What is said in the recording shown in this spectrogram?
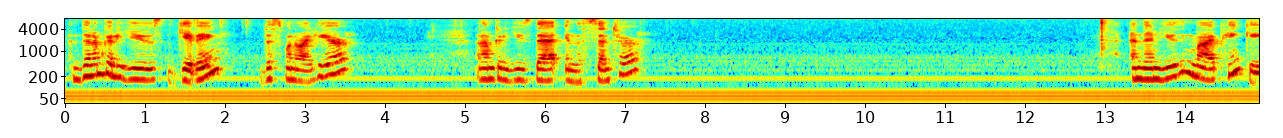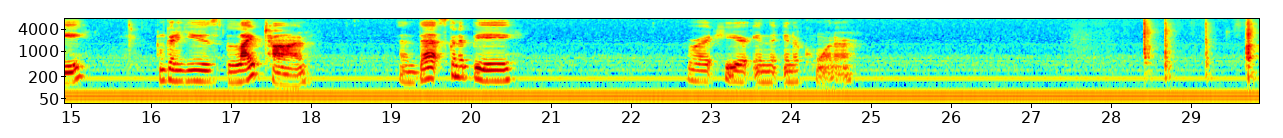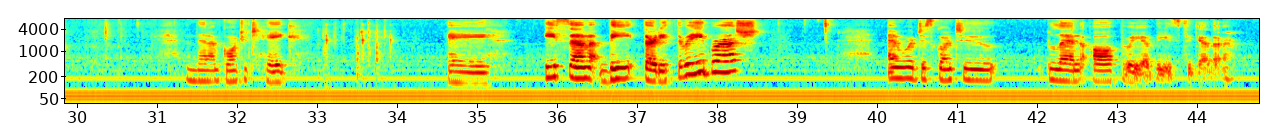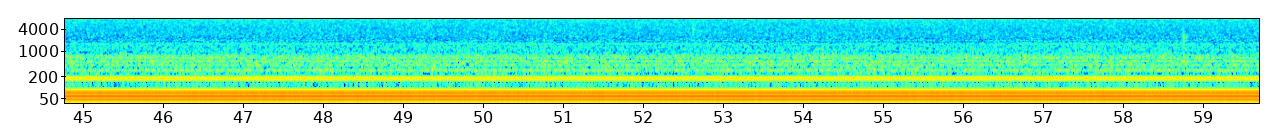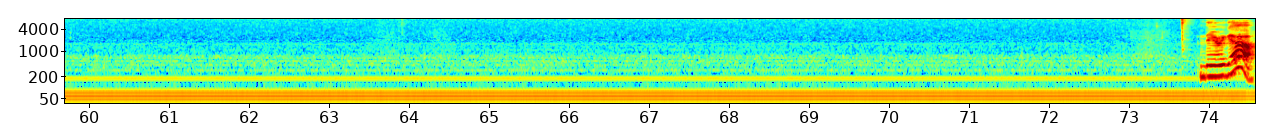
And then I'm going to use Giving, this one right here. And I'm going to use that in the center. And then using my pinky, I'm going to use Lifetime. And that's going to be right here in the inner corner. And then I'm going to take a Esom B33 brush and we're just going to blend all three of these together. There we go.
